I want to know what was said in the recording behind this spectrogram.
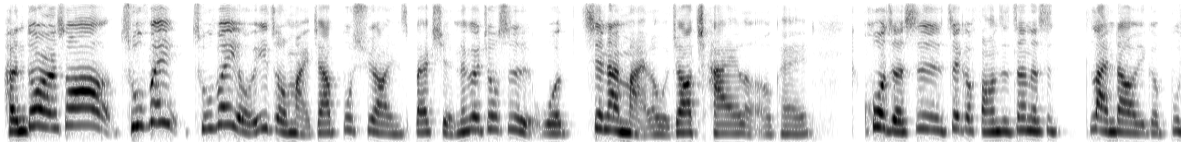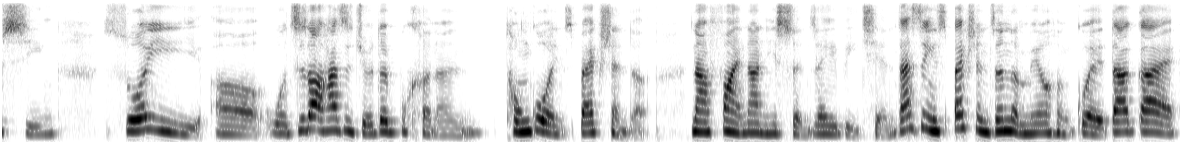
很多人说，除非除非有一种买家不需要 inspection，那个就是我现在买了我就要拆了，OK？或者是这个房子真的是烂到一个不行，所以呃，我知道他是绝对不可能通过 inspection 的，那 fine，那你省这一笔钱，但是 inspection 真的没有很贵，大概。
